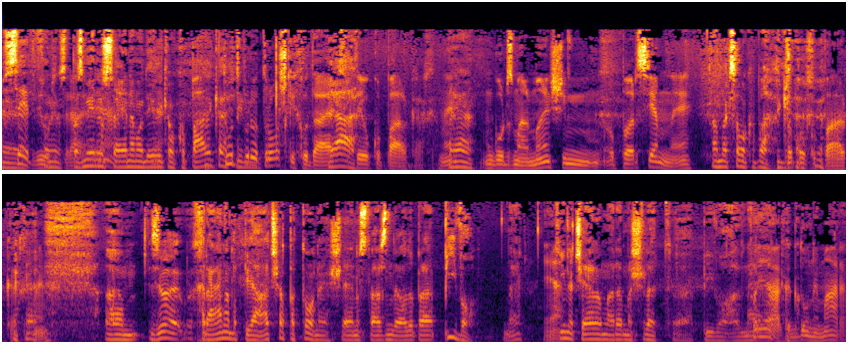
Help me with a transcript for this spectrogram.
vse dve ure traja. Zmerno ja. so ena modelka v kopalkah. Tudi in... pri otroških oddajah ja. ste v kopalkah. Ja. Mogoče z mal manjšim oprsjem. Ne. Ampak so v kopalkah. To v kopalkah. um, zdaj, hrana pa pijača, pa to ne, še eno stvar sem dal, da pravi pivo. Ja. Ti načeloma imaš rad uh, pivo ali ne. Pa ja, kdo ne mara.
